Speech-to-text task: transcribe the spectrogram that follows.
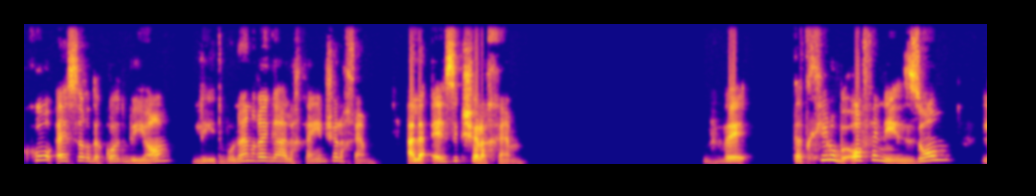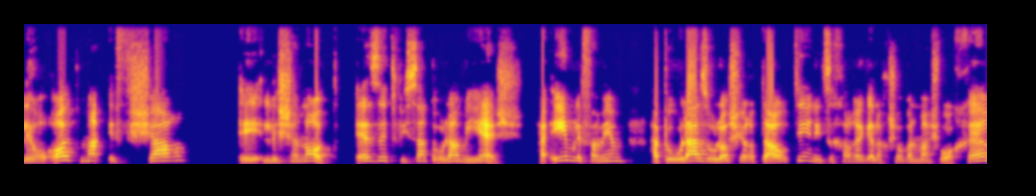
קחו עשר דקות ביום להתבונן רגע על החיים שלכם, על העסק שלכם, ותתחילו באופן יזום לראות מה אפשר אה, לשנות, איזה תפיסת עולם יש. האם לפעמים הפעולה הזו לא שירתה אותי, אני צריכה רגע לחשוב על משהו אחר?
